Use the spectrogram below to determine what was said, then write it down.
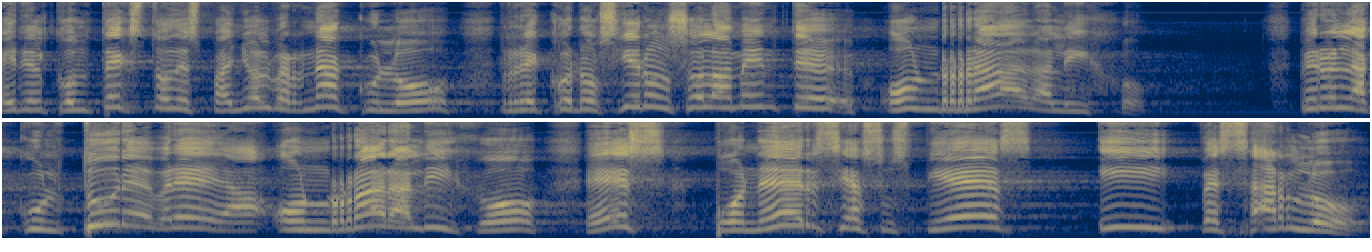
en el contexto de español vernáculo, reconocieron solamente honrar al Hijo. Pero en la cultura hebrea, honrar al Hijo es ponerse a sus pies y besarlo.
